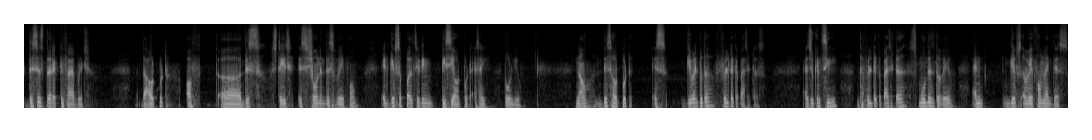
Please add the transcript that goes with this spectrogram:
This is the rectifier bridge. The output of uh, this stage is shown in this waveform. It gives a pulsating DC output as I told you. Now this output is given to the filter capacitors. As you can see the filter capacitor smoothens the wave and gives a waveform like this.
